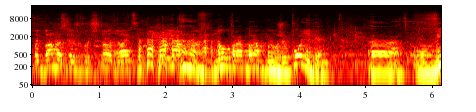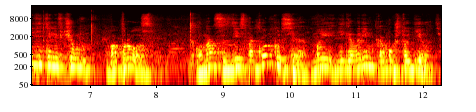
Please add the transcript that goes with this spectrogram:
Хоть бам расскажу, хоть что, давайте. Ну, про БАМ мы уже поняли. Э, Видите ли, в чем вопрос? У нас здесь на конкурсе мы не говорим, кому что делать.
